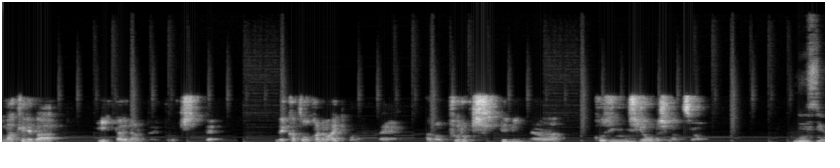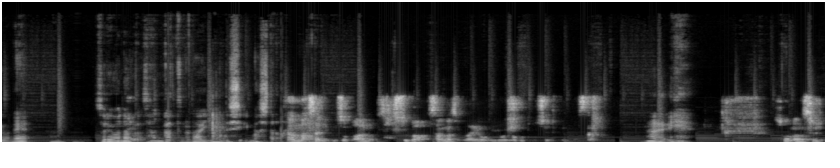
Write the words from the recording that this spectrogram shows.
負ければ言いたいなので、プロ棋士って。で、かつお金も入ってこないので、あの、プロ棋士ってみんな個人事業主なんですよ。ですよね。それはなんか3月のライオンで知りました。あまさに、そあの、さすが、3月の内容いろんなことを教えてくれますから。はい。そうなんですよ。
